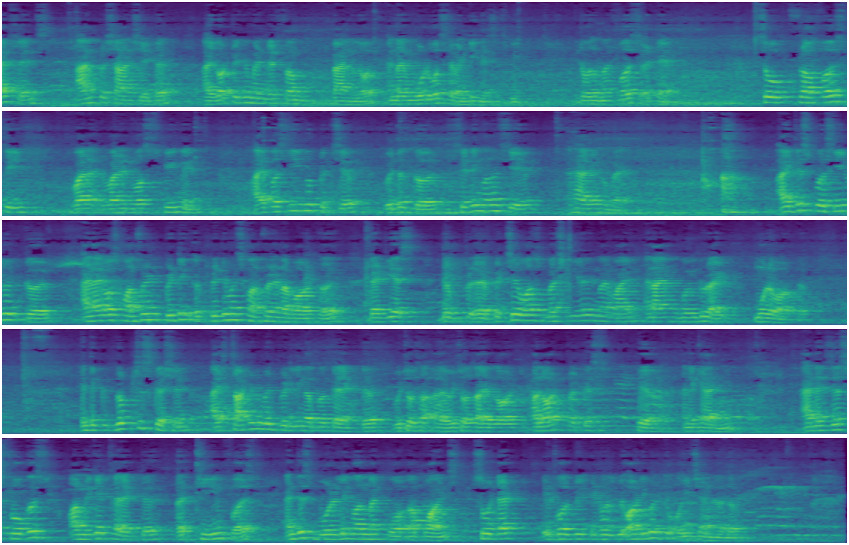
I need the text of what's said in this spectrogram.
Hi friends, I'm Prashant Shekhar. I got recommended from Bangalore and my mode was 17 SSB. It was my first attempt. So from first day, when, when it was screening, I perceived a picture with a girl sitting on a chair and having a bag. I just perceived a girl and I was confident, pretty, pretty much confident about her that yes, the uh, picture was much clearer in my mind and I am going to write more about her. In the group discussion, I started with building up a character, which was uh, which was I lot a lot practice here in academy, and I just focused on making a character a theme first, and just building on my po uh, points so that it will be it will be audible to each another.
